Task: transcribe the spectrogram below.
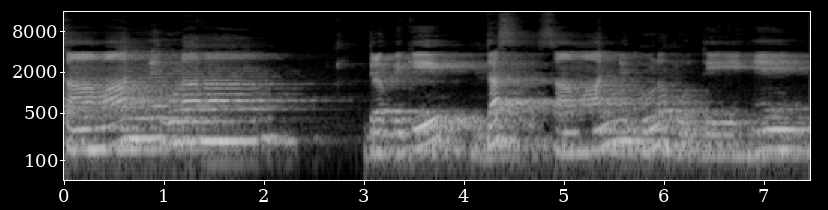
सामान्य गुण द्रव्य के दस सामान्य गुण होते हैं।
